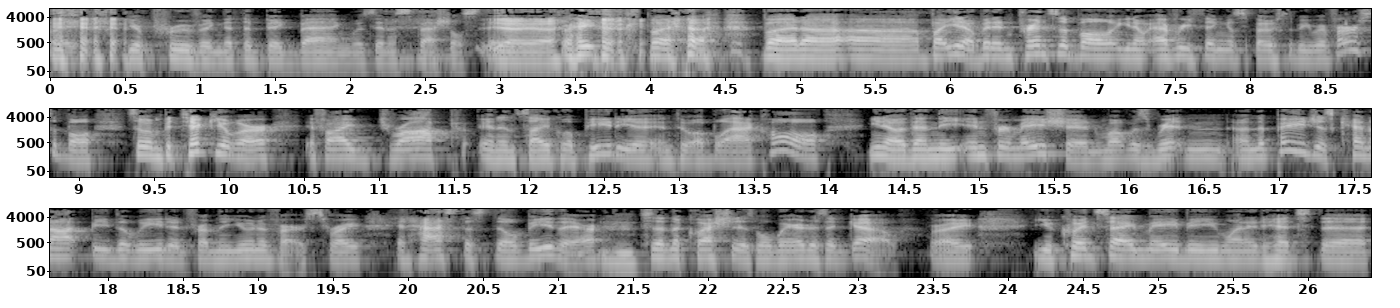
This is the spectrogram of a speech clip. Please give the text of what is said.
right? you're proving that the Big Bang was in a special state, Yeah, yeah. right? but uh, but uh, uh, but you know, but in principle, you know, everything is supposed to be reversible. So in particular, if I drop an encyclopedia into a black hole, you know, then the information, what was written on the pages, cannot be deleted from the universe, right? It has to still be be there. Mm-hmm. So then the question is, well, where does it go? Right? You could say maybe when it hits the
